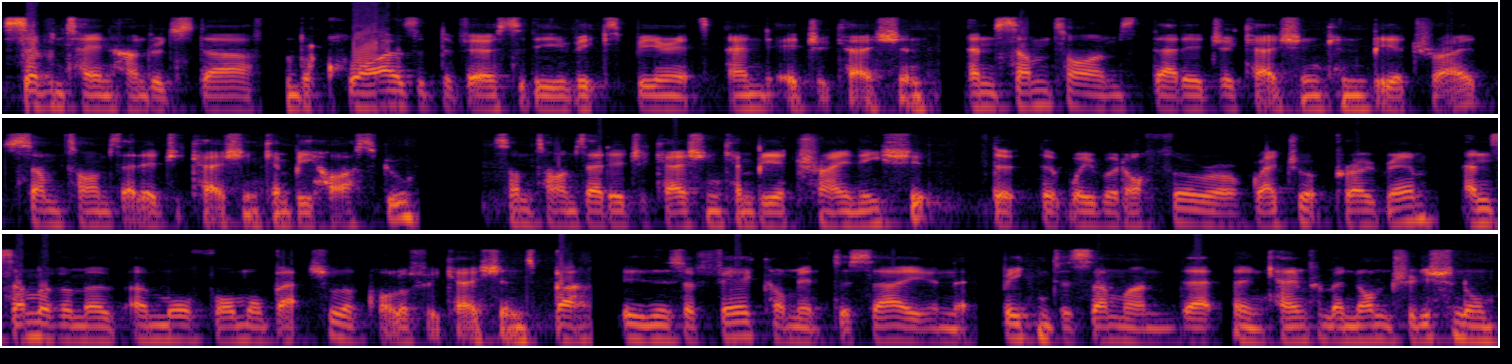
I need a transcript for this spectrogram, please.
1,700 staff, requires a diversity of experience and education. And sometimes that education can be a trade, sometimes that education can be high school, Sometimes that education can be a traineeship that, that we would offer or a graduate program. And some of them are, are, more formal bachelor qualifications. But it is a fair comment to say, and speaking to someone that and came from a non traditional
